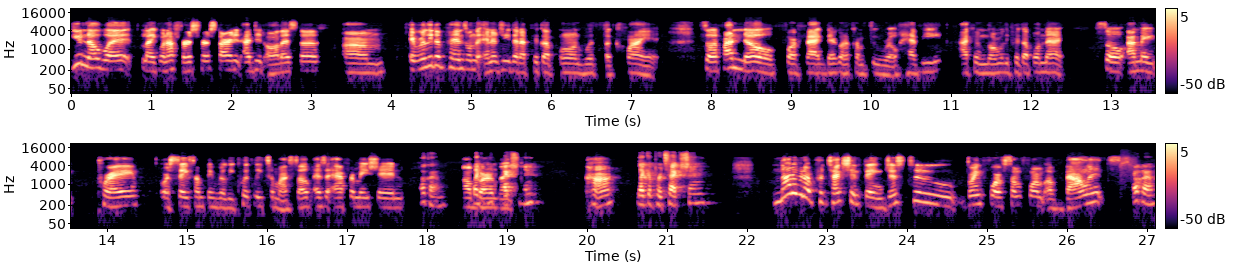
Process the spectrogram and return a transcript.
you know what like when i first first started i did all that stuff um it really depends on the energy that i pick up on with the client so if i know for a fact they're going to come through real heavy i can normally pick up on that so i may pray or say something really quickly to myself as an affirmation Okay, i'll like burn like huh like a protection. not even a protection thing just to bring forth some form of balance Okay,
